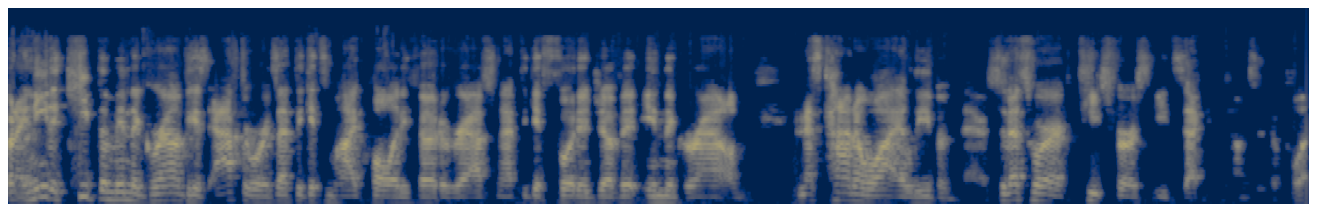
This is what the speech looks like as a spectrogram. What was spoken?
But right. I need to keep them in the ground because afterwards I have to get some high quality photographs and I have to get footage of it in the ground. And that's kind of why I leave them there. So that's where teach first, eat second comes into play.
